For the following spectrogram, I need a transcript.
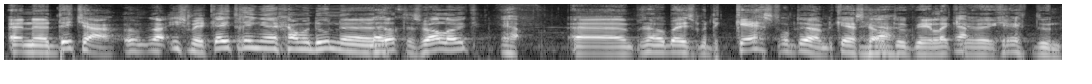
En dit jaar nou, iets meer catering gaan we doen. Dat is wel leuk. ja. We zijn wel bezig met de kerst. Want de kerst gaan we natuurlijk weer lekker Ja. gerechten doen.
